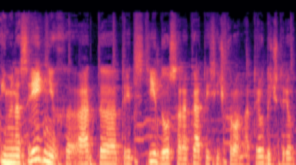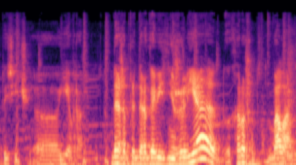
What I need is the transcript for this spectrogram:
именно средних от э, 30 до 40 тысяч крон, от 3 до 4 тысяч э, евро. Даже при дороговизне жилья хороший баланс.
